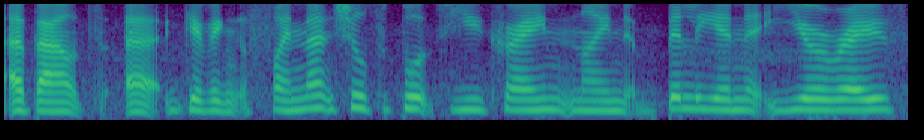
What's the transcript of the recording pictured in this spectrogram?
about uh, giving financial support to Ukraine, 9 billion euros,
